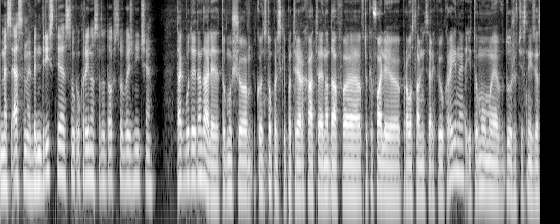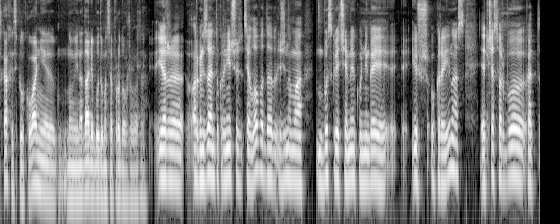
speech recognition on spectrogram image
mes esame bendrystėje su Ukrainos ortodoksų bažnyčia. Так буде і надалі, тому що Константинопольський патріархат надав е, автокефалію православній церкві України, і тому ми в дуже в тісних зв'язках і спілкуванні. Ну і надалі будемо це продовжувати. Ir organizuojant ukrainiečių cielovadą, žinoma, bus kviečiami kunigai iš Ukrainos. Ir čia svarbu, kad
